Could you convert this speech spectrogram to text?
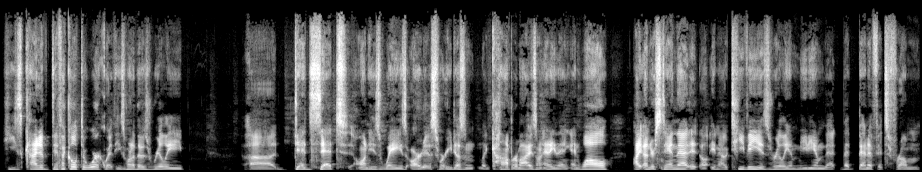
he's kind of difficult to work with. He's one of those really uh dead set on his ways artists where he doesn't like compromise on anything and while I understand that it uh, you know TV is really a medium that that benefits from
